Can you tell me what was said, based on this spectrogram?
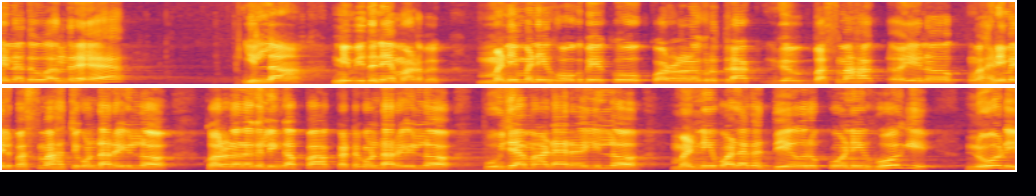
ಏನದು ಅಂದರೆ, ಇಲ್ಲ, ನೀವು ಇದನ್ನೇ ಮಾಡ್ಬೇಕು. ಮಣಿ ಮಣಿಗೆ ಹೋಗಬೇಕು, ಕೊರಳೊಳಗೆ ರುದ್ರ ಭಸ್ಮ ಹಾಕ್ ಏನು, ಹನಿ ಮೇಲೆ ಭಸ್ಮ ಹಚ್ಚಿಕೊಂಡಾರೋ ಇಲ್ಲೋ, ಕೊರಳೊಳಗೆ ಲಿಂಗಪ್ಪ ಕಟ್ಕೊಂಡಾರೋ ಇಲ್ಲೋ, ಪೂಜೆ ಮಾಡ್ಯಾರೋ ಇಲ್ಲೋ ಮಣ್ಣಿ ಒಳಗೆ ದೇವ್ರ ಕೋಣಿಗೆ ಹೋಗಿ ನೋಡಿ,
